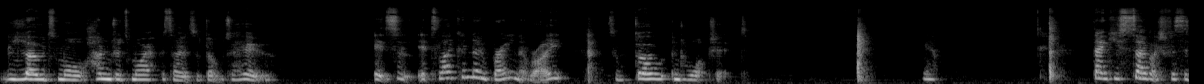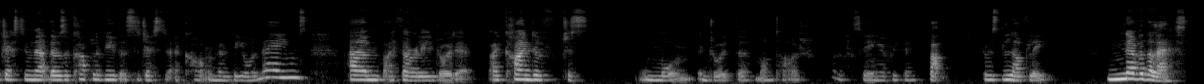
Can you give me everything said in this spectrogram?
loads more, hundreds more episodes of Doctor Who? It's it's like a no-brainer, right? So go and watch it. Yeah. Thank you so much for suggesting that. There was a couple of you that suggested it. I can't remember your names, um, but I thoroughly enjoyed it. I kind of just more enjoyed the montage of seeing everything, but it was lovely nevertheless.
